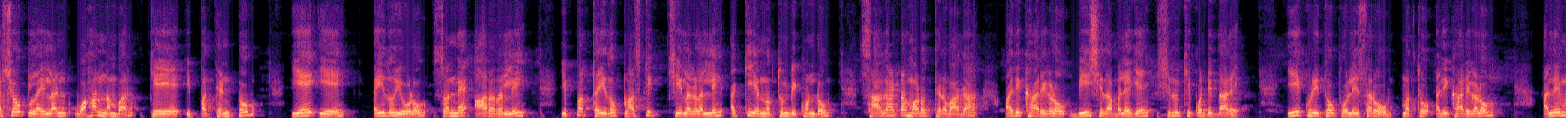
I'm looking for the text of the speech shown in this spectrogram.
ಅಶೋಕ್ ಲೈಲ್ಯಾಂಡ್ ವಾಹನ್ ನಂಬರ್ ಕೆ ಎ ಇಪ್ಪತ್ತೆಂಟು ಎ ಎ ಐದು ಏಳು ಸೊನ್ನೆ ಆರರಲ್ಲಿ ಇಪ್ಪತ್ತೈದು ಪ್ಲಾಸ್ಟಿಕ್ ಚೀಲಗಳಲ್ಲಿ ಅಕ್ಕಿಯನ್ನು ತುಂಬಿಕೊಂಡು ಸಾಗಾಟ ಮಾಡುತ್ತಿರುವಾಗ ಅಧಿಕಾರಿಗಳು ಬೀಸಿದ ಬಲೆಗೆ ಸಿಲುಕಿಕೊಂಡಿದ್ದಾರೆ. ಈ ಕುರಿತು ಪೊಲೀಸರು ಮತ್ತು ಅಧಿಕಾರಿಗಳು ಅಲಿಂ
